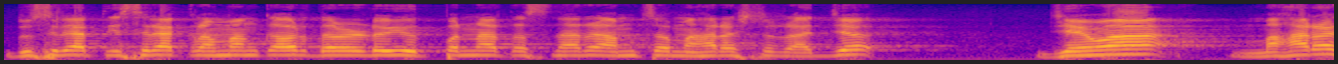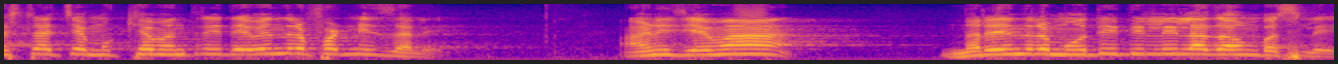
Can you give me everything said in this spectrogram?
दुसऱ्या तिसऱ्या क्रमांकावर दरडोई उत्पन्नात असणारं आमचं महाराष्ट्र राज्य जेव्हा महाराष्ट्राचे मुख्यमंत्री देवेंद्र फडणवीस झाले आणि जेव्हा नरेंद्र मोदी दिल्लीला जाऊन बसले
